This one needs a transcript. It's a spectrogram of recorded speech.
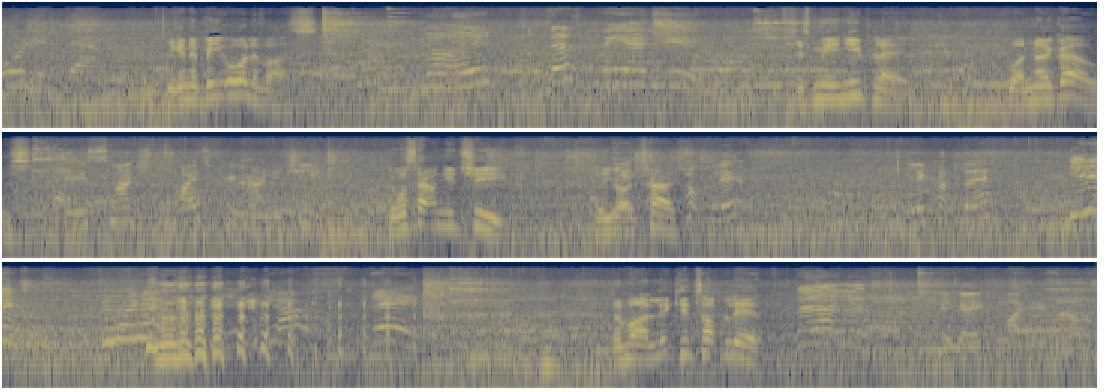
all of them. you're gonna beat all of us? No, just me and you. Just me and you play? What, no girls? You smudged ice cream around your cheek. What's that on your cheek? Oh, you got a tash? Top lip. Lick up there. Did it? Stay. Lamar, lick your top lip. But not you. There you go. Your mouth.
